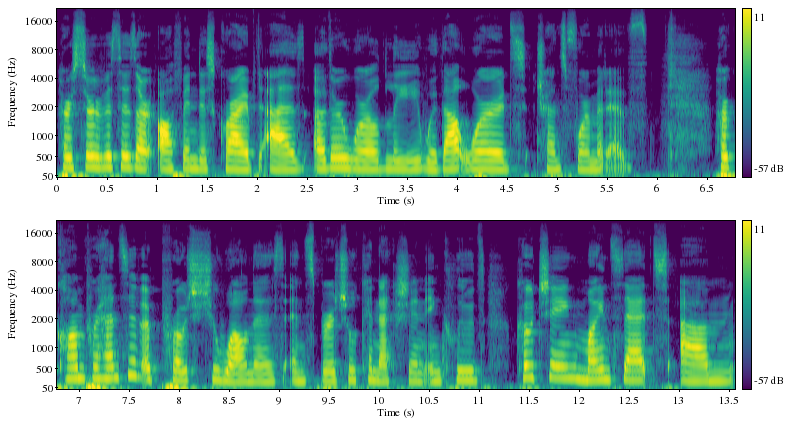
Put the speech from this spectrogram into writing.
Her services are often described as otherworldly, without words, transformative. Her comprehensive approach to wellness and spiritual connection includes coaching, mindset, um,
